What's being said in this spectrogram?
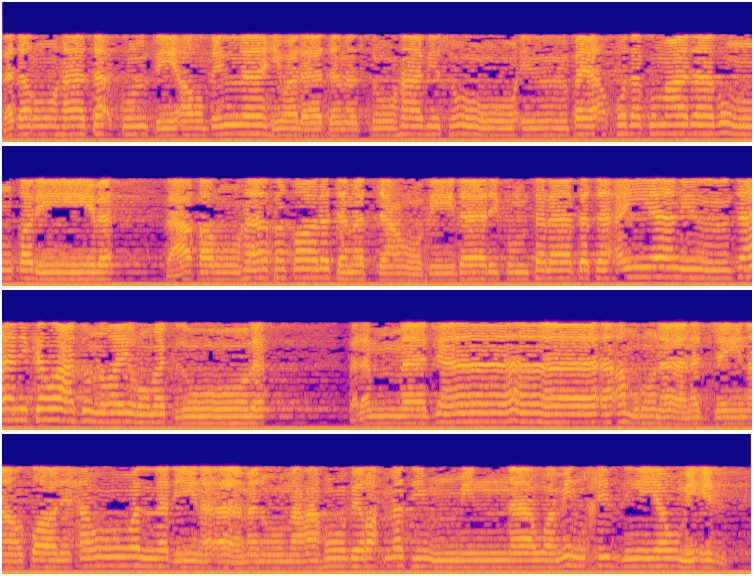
فذروها تأكل في أرض الله ولا تمسوها بسوء فيأخذكم عذاب قريب. فعقروها فقال تمتعوا في داركم ثلاثة أيام ذلك وعد غير مكذوب. فلما جاء أمرنا نجينا صالحا والذين آمنوا معه برحمة منا ومن خزي يومئذ.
